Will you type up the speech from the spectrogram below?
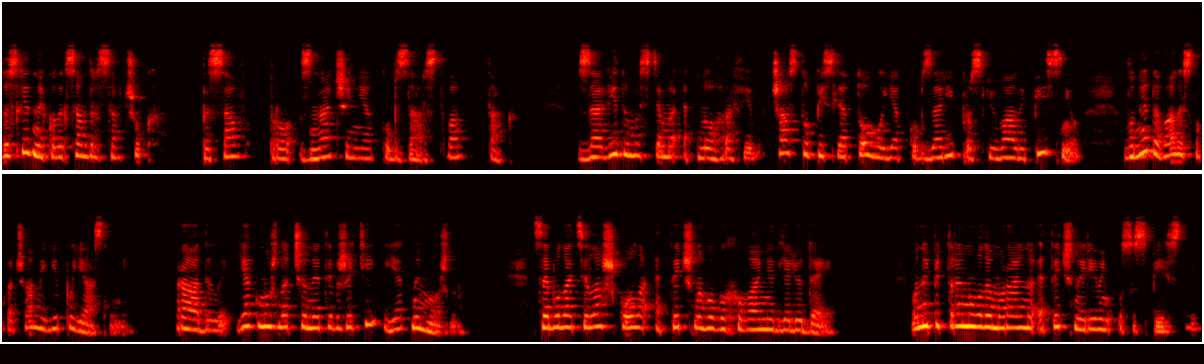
Дослідник Олександр Савчук писав про значення кобзарства так. За відомостями етнографів, часто після того, як кобзарі проспівали пісню, вони давали слухачам її пояснення, радили, як можна чинити в житті і як не можна. Це була ціла школа етичного виховання для людей. Вони підтримували морально-етичний рівень у суспільстві,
